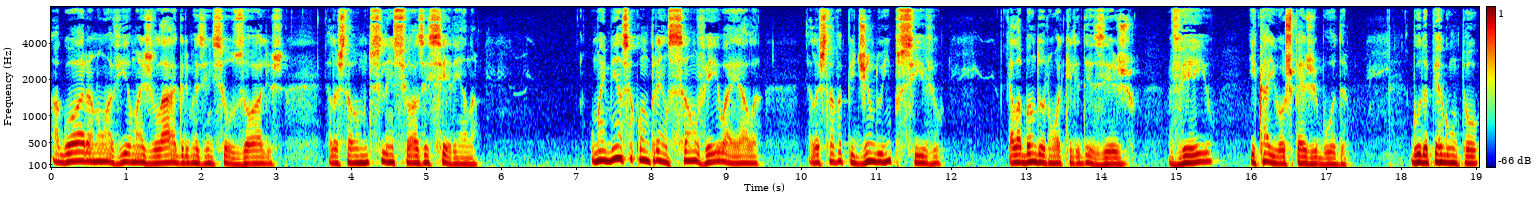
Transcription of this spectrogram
Agora não havia mais lágrimas em seus olhos, ela estava muito silenciosa e serena. Uma imensa compreensão veio a ela. Ela estava pedindo o impossível. Ela abandonou aquele desejo, veio e caiu aos pés de Buda. Buda perguntou:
